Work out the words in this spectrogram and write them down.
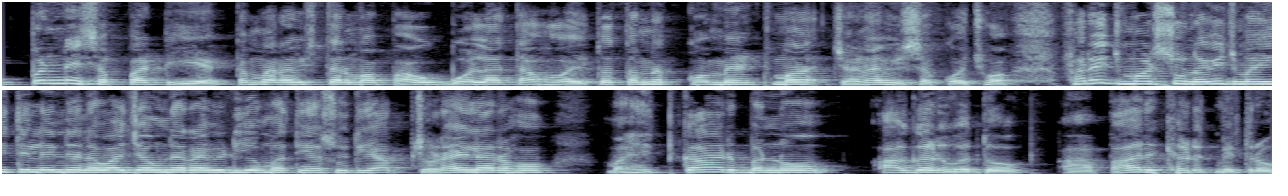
ઉપરની સપાટીએ તમારા વિસ્તારમાં ભાવ બોલાતા હોય તો તમે કોમેન્ટમાં જણાવી શકો છો. ફરી જ મળશું નવી જ માહિતી લઈને નવા જ આવનારા વિડીયોમાં. ત્યાં સુધી આપ જોડાયેલા રહો. માહિતગાર બનો. આગળ વધો. આભાર ખેડૂત મિત્રો.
